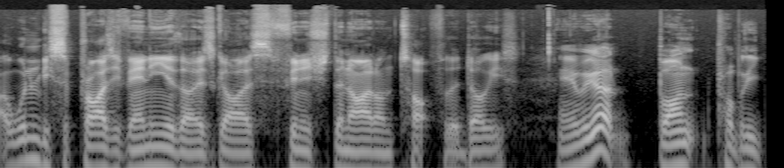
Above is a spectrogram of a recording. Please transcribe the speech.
I wouldn't be surprised if any of those guys finished the night on top for the doggies. Yeah, we got Bont probably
